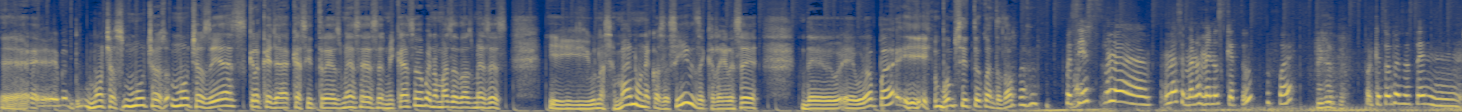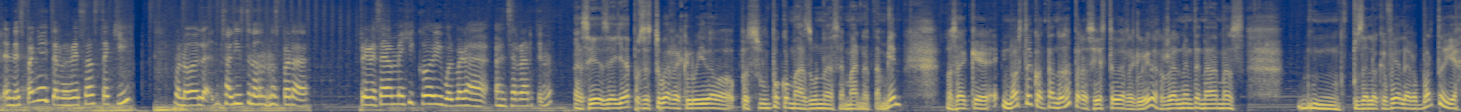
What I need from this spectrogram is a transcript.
Eh, muchos, muchos, muchos días, creo que ya casi tres meses en mi caso, bueno, más de dos meses y una semana, una cosa así, desde que regresé de Europa. Y boom, sí, tú, ¿cuántos? ¿Dos meses? Pues sí, es una, una semana menos que tú, ¿fue? Fíjate. Porque tú empezaste en, España y te regresaste aquí. Bueno, saliste nada más para regresar a México y volver a, encerrarte, ¿no? Así es, y allá pues estuve recluido pues un poco más de una semana también. O sea que no estoy contando eso, pero sí estuve recluido. Realmente nada más pues de lo que fui al aeropuerto y ya.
